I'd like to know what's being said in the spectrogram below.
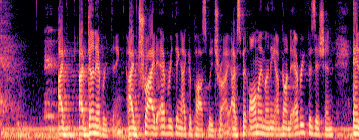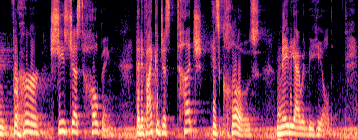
I've, I've done everything. I've tried everything I could possibly try. I've spent all my money. I've gone to every physician. And for her, she's just hoping that if I could just touch his clothes, maybe I would be healed.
